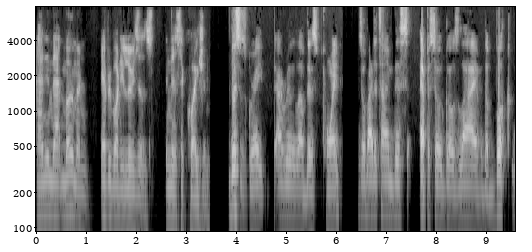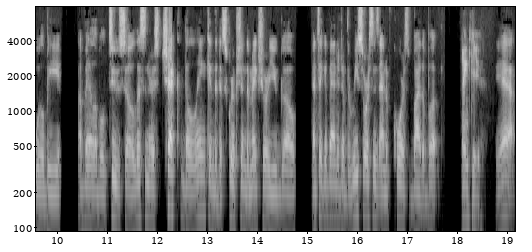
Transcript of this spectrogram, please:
And in that moment, everybody loses in this equation. This is great. I really love this point. So by the time this episode goes live, the book will be available too. So listeners, check the link in the description to make sure you go and take advantage of the resources and of course buy the book. Thank you. Yeah.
